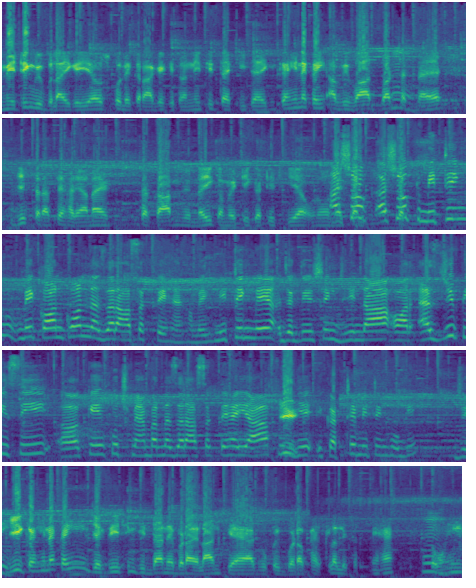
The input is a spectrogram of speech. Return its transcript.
मीटिंग भी बुलाई गई है। उसको लेकर आगे की रणनीति तय की जाएगी। कहीं ना कहीं अब विवाद बढ़ सकता है। जिस तरह से हरियाणा सरकार ने नई कमेटी गठित किया उन्होंने अशोक कल- अशोक मीटिंग में कौन कौन नज़र आ सकते हैं हमें? मीटिंग में जगदीश सिंह झिंडा और एसजीपीसी के कुछ मेंबर नज़र आ सकते हैं या फिर ये इकट्ठे मीटिंग होगी? जी। जी कहीं ना कहीं जगदीश सिंह ज़िंदा ने बड़ा ऐलान किया है आज वो कोई बड़ा फैसला ले सकते हैं। तो वहीं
